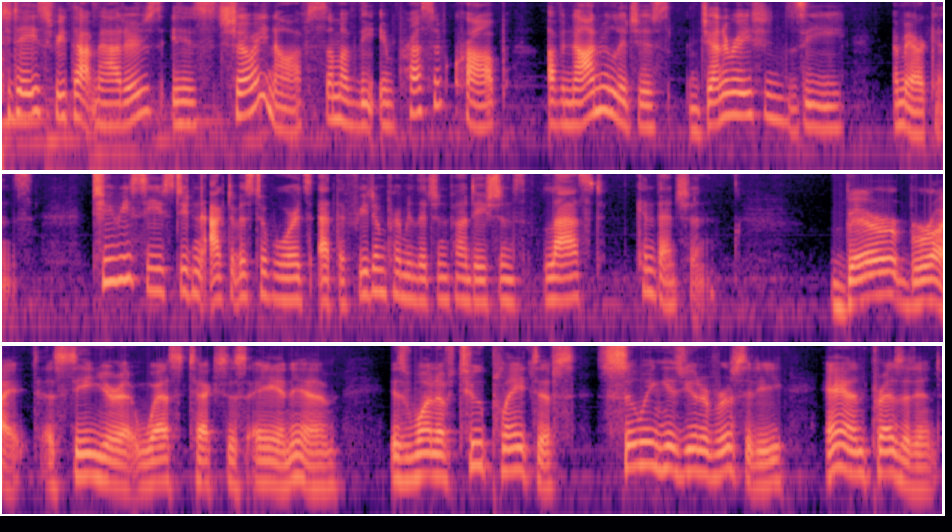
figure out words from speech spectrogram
Today's Free Thought Matters is showing off some of the impressive crop of non-religious Generation Z Americans to receive Student Activist Awards at the Freedom from Religion Foundation's last convention. Bear Bright, a senior at West Texas A&M, is one of two plaintiffs suing his university and president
